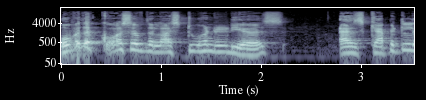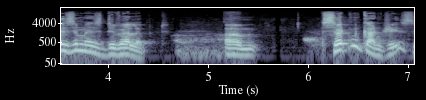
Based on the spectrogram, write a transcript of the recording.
over the course of the last 200 years, as capitalism has developed, um, certain countries,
